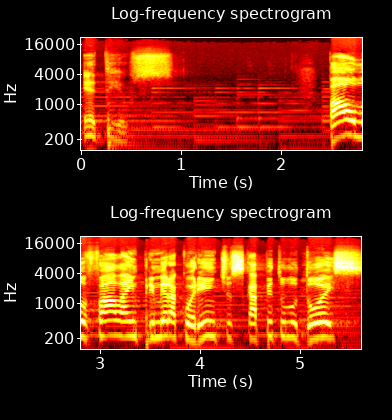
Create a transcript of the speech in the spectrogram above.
é Deus. Paulo fala em 1 Coríntios, capítulo 2,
